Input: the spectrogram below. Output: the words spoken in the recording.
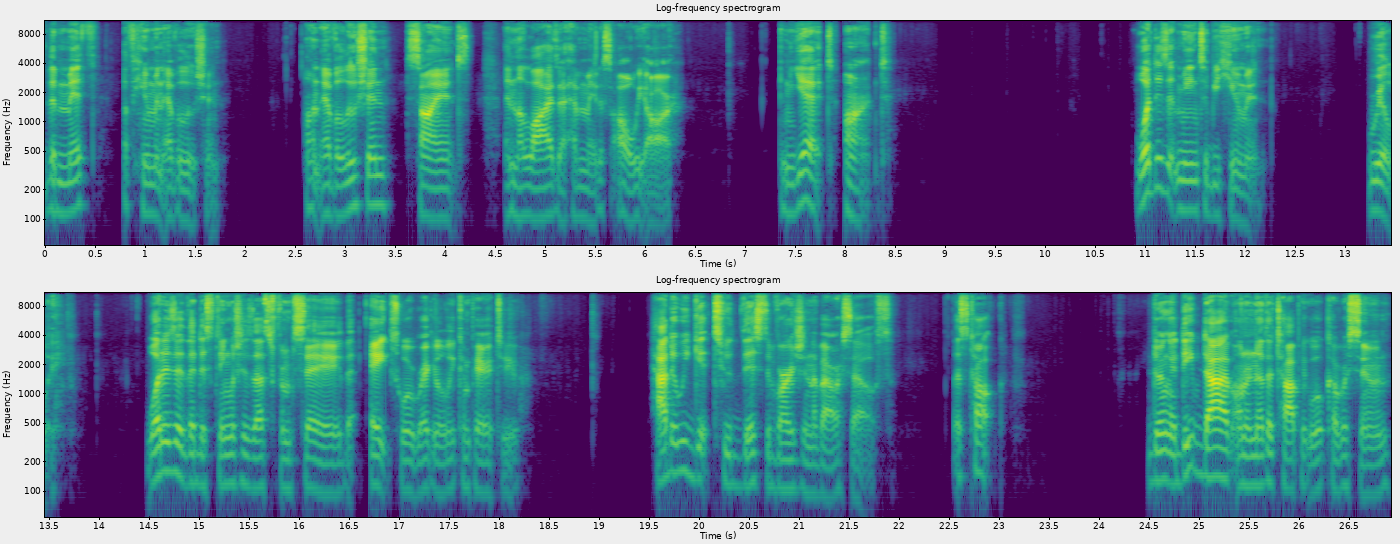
The myth of human evolution. On evolution, science, and the lies that have made us all we are. And yet aren't. What does it mean to be human? Really? What is it that distinguishes us from, say, the apes we're regularly compared to? How do we get to this version of ourselves? Let's talk. During a deep dive on another topic we'll cover soon,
